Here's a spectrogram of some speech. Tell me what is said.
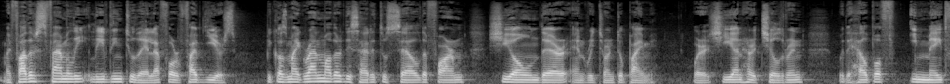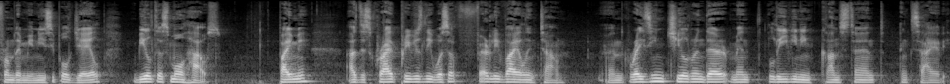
My father's family lived in Tudela for five years because my grandmother decided to sell the farm she owned there and return to Paime, where she and her children, with the help of inmate from the municipal jail, built a small house. Paime, as described previously, was a fairly violent town and raising children there meant living in constant anxiety.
